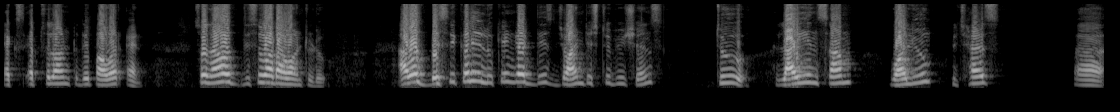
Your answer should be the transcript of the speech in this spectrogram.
x epsilon to the power n. So, now this is what I want to do. I was basically looking at these joint distributions to lie in some volume which has uh,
